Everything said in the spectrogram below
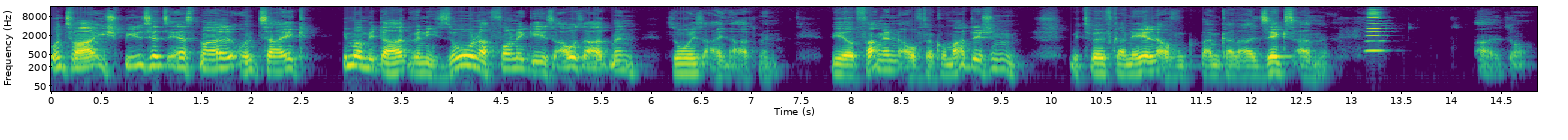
Und zwar, ich spiele es jetzt erstmal und zeige immer mit der Hand, wenn ich so nach vorne gehe, ist Ausatmen, so ist Einatmen. Wir fangen auf der chromatischen mit zwölf Kanälen auf, beim Kanal 6 an. Also.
